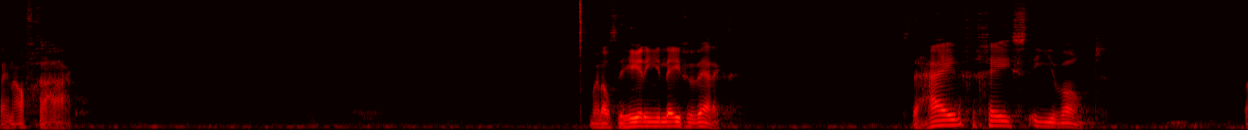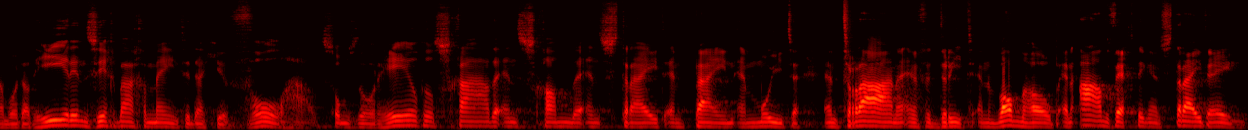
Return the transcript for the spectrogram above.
zijn afgehaakt. Maar als de Heer in je leven werkt, als de Heilige Geest in je woont, dan wordt dat hierin zichtbaar gemeente dat je volhoudt. Soms door heel veel schade en schande en strijd en pijn en moeite en tranen en verdriet en wanhoop en aanvechting en strijd heen.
